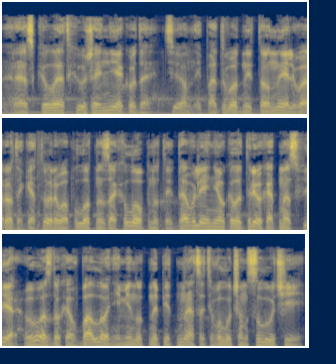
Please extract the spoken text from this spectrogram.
Расклад хуже некуда. Темный подводный туннель, ворота которого плотно захлопнуты, давление около трех атмосфер, воздуха в баллоне минут на 15 в лучшем случае.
